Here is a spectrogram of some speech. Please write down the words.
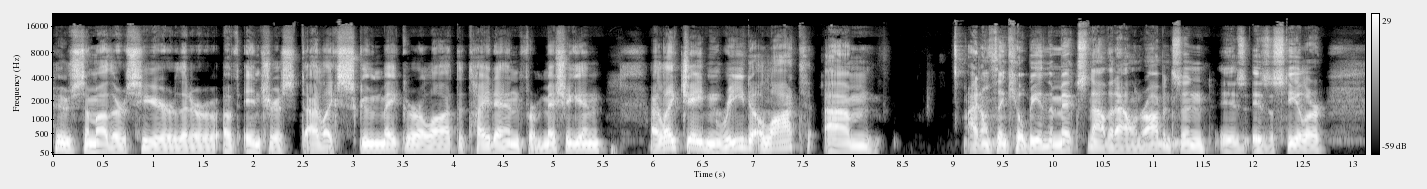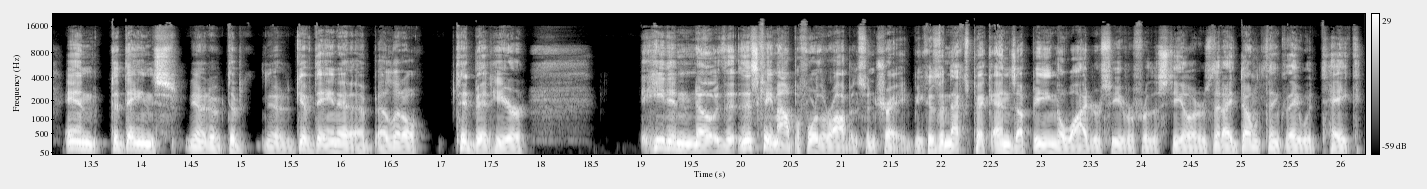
who's some others here that are of interest? I like Schoonmaker a lot, the tight end from Michigan. I like Jayden Reed a lot. Um, I don't think he'll be in the mix now that Allen Robinson is is a Steeler. And to Dane's, you know, to, to you know, give Dane a, a little tidbit here he didn't know that this came out before the Robinson trade because the next pick ends up being a wide receiver for the Steelers that I don't think they would take.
